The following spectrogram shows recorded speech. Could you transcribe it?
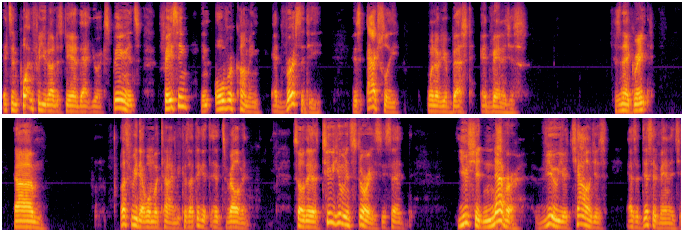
it's important for you to understand that your experience facing and overcoming adversity is actually one of your best advantages. Isn't that great? Um, let's read that one more time because I think it, it's relevant. So there are two human stories. He said, You should never view your challenges as a disadvantage.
